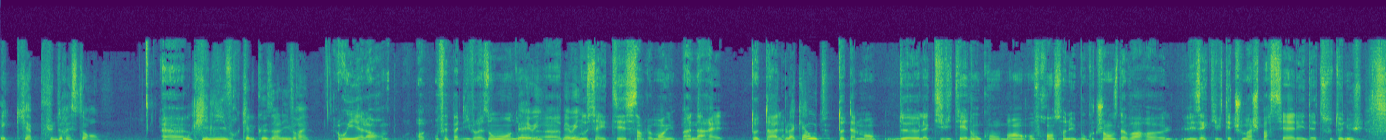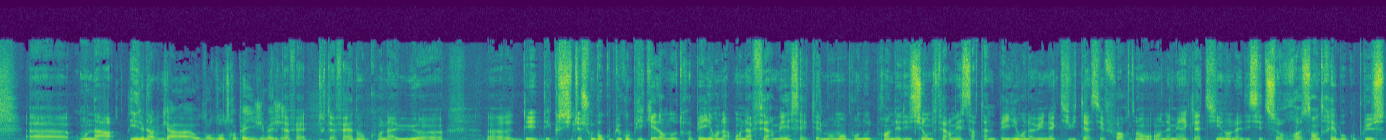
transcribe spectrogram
et qu'il n'y a plus de restaurants Ou qui livre, quelques-uns livraient Oui, alors on ne fait pas de livraison. Donc, mais oui, mais pour nous, ça a été simplement un arrêt total. Blackout Totalement, de l'activité. Donc on, ben, en France, on a eu beaucoup de chance d'avoir euh, les activités de chômage partiel et d'être soutenus. Euh, on a énorme... C'est pas le cas dans d'autres pays, j'imagine. Tout à fait, tout à fait. Donc on a eu euh, des, des, situations beaucoup plus compliquées dans d'autres pays. On a, on a, fermé, ça a été le moment pour nous de prendre des décisions de fermer certains pays. On avait une activité assez forte en, en Amérique latine. On a décidé de se recentrer beaucoup plus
